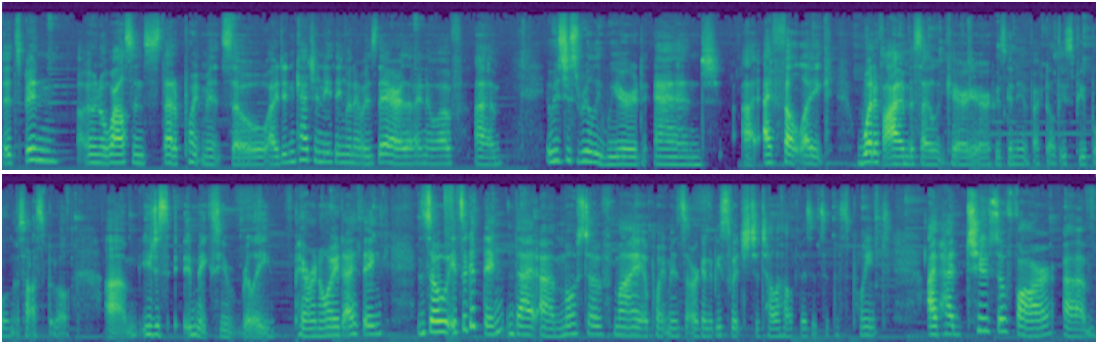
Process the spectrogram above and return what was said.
it's been in a while since that appointment, so I didn't catch anything when I was there that I know of. Um, it was just really weird, and I, I felt like, what if I'm the silent carrier who's going to infect all these people in this hospital? Um, you just, it makes you really paranoid, I think. And so it's a good thing that um, most of my appointments are going to be switched to telehealth visits at this point. I've had two so far, um,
